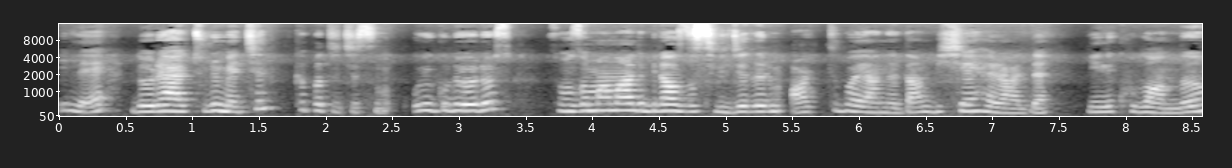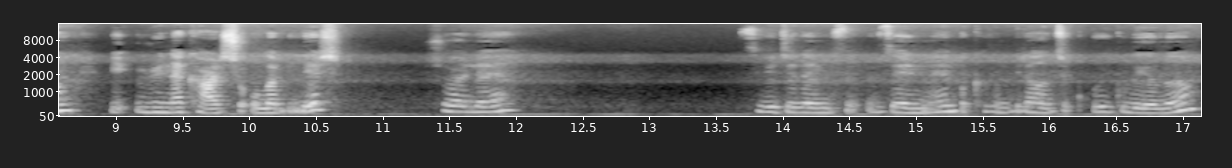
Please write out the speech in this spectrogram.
ile L'Oreal True kapatıcısını uyguluyoruz. Son zamanlarda biraz da sivilcelerim arttı baya neden? Bir şey herhalde yeni kullandığım bir ürüne karşı olabilir. Şöyle sivilcelerimizin üzerine bakalım birazcık uygulayalım.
